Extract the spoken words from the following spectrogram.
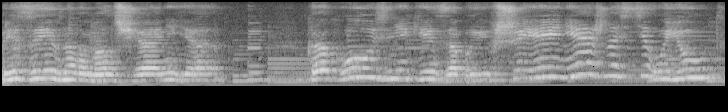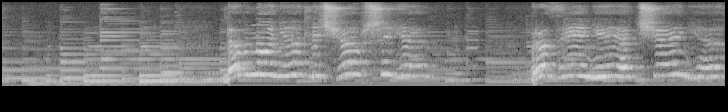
Призывного молчания, Как узники, забывшие нежности уют, Давно не отличавшие прозрение отчаяния,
